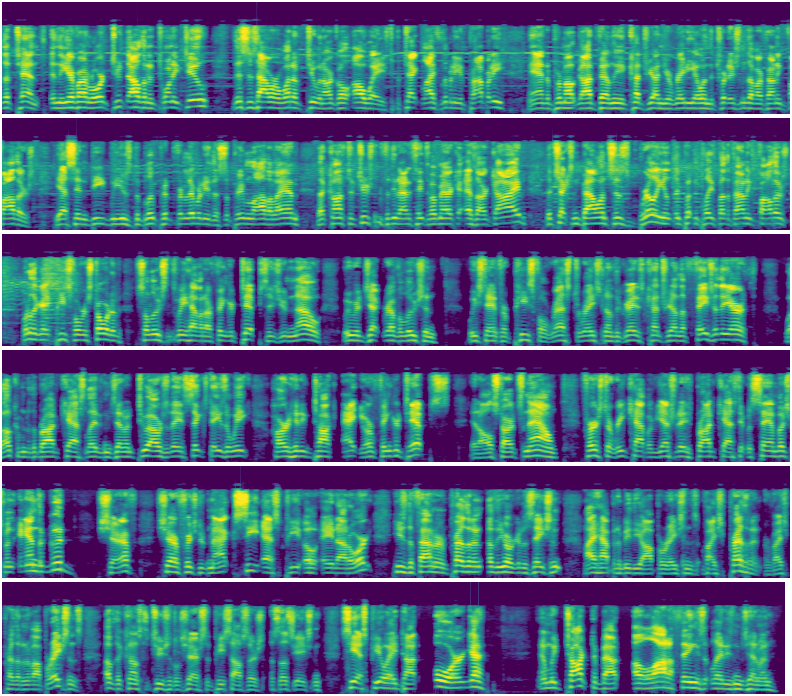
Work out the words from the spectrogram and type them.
the 10th in the year of our Lord 2022. This is our one of two, and our goal always to protect life, liberty, and property, and to promote God, family, and country on your radio and the traditions of our founding fathers. Yes, indeed, we use the blueprint for liberty, the supreme law of the land, the Constitution for the United States of America as our guide, the checks and balances brilliantly put in place by the founding fathers. One of the great peaceful restorative solutions we have at our fingertips. As you know, we reject revolution. We stand for peaceful restoration of the greatest country on the face of the earth. Welcome to the broadcast, ladies and gentlemen. Two hours a day, six days a week, hard hitting talk at your fingertips. It all starts now. First, a recap of yesterday's broadcast. It was Sam Bushman and the good sheriff, Sheriff Richard Mack, CSPOA.org. He's the founder and president of the organization. I happen to be the operations vice president or vice president of operations of the Constitutional Sheriffs and Peace Officers Association, CSPOA.org. And we talked about a lot of things, ladies and gentlemen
